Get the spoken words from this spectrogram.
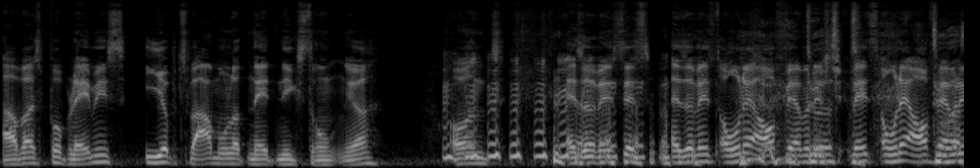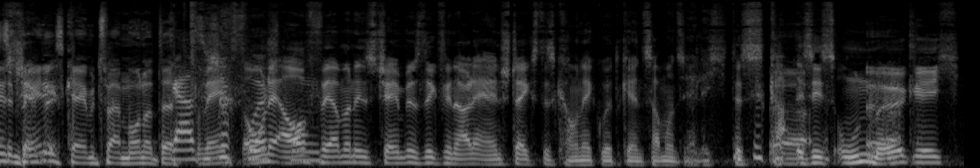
Aber das Problem ist, ich hab zwei Monate nicht nichts getrunken, ja. Und also wenn jetzt, also wenn ohne Aufwärmen, ins, wenn's ohne Aufwärmen ins Champions, Trainingscamp zwei Monate. Wenn du ohne. Aufwärmen ins Champions League Finale einsteigst, das kann nicht gut gehen, sagen wir uns ehrlich. Das, kann, das ist unmöglich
